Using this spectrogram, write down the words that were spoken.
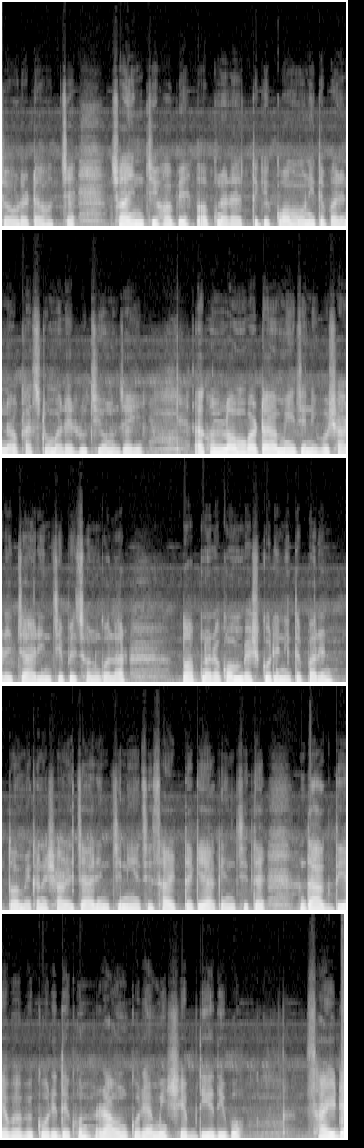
চওড়াটা হচ্ছে ছয় ইঞ্চি হবে। তো আপনারা এর থেকে কমও নিতে পারেন আর কাস্টমারের রুচি অনুযায়ী। এখন লম্বাটা আমি যে নিব, সাড়ে চার ইঞ্চি পেছন গলার। তো আপনারা কম বেশ করে নিতে পারেন। তো আমি এখানে সাড়ে চার ইঞ্চি নিয়েছি, সাইড থেকে এক ইঞ্চিতে দাগ দিয়ে এভাবে করে দেখুন, রাউন্ড করে আমি শেপ দিয়ে দিব। সাইডে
